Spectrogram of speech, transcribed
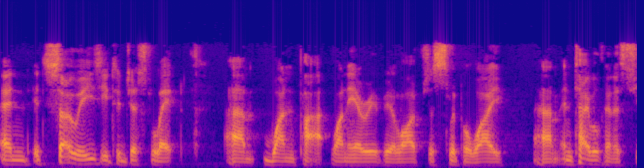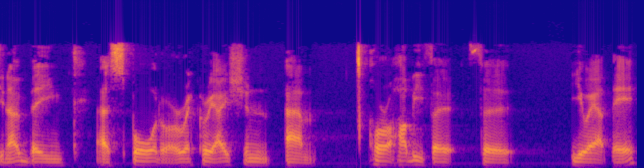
and it's so easy to just let um, one part, one area of your life just slip away. Um, and table tennis, you know, being a sport or a recreation um, or a hobby for for you out there,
